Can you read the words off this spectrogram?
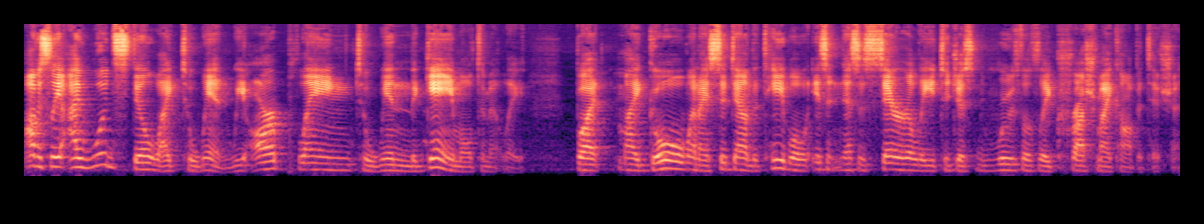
obviously I would still like to win. We are playing to win the game ultimately. But my goal when I sit down at the table isn't necessarily to just ruthlessly crush my competition.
